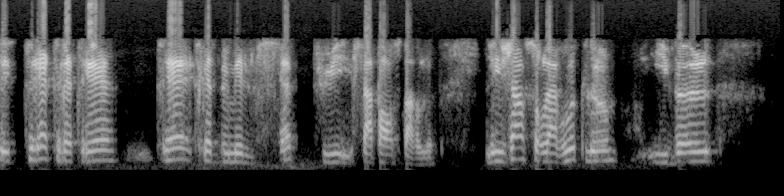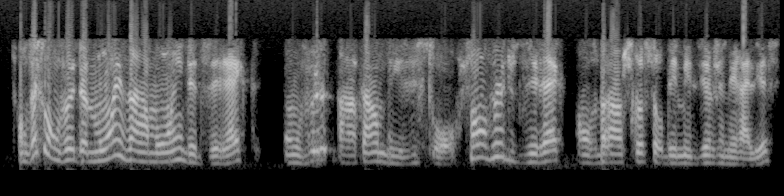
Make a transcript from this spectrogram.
c'est très, très, très, très, très 2017, puis ça passe par là. Les gens sur la route, là, ils veulent... On veut qu'on veut de moins en moins de direct, on veut entendre des histoires. Si on veut du direct, on se branchera sur des médias généralistes,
